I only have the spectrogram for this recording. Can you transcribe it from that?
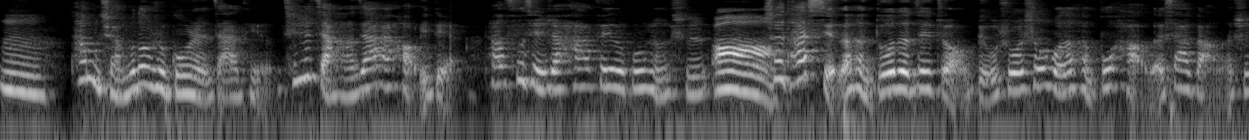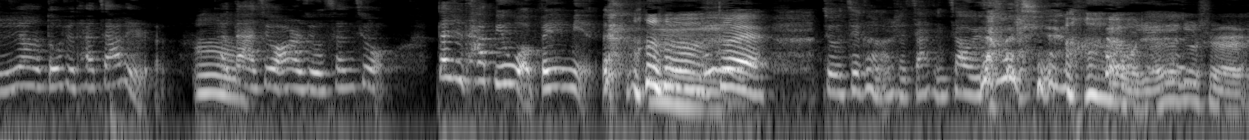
嗯他们全部都是工人家庭。其实贾行家还好一点，他父亲是哈飞的工程师，哦所以他写的很多的这种，比如说生活的很不好的下岗的，实际上都是他家里人，他嗯，大舅、二舅、三舅。但是他比我悲悯，嗯。对，就这可能是家庭教育的问题。对，我觉得就是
